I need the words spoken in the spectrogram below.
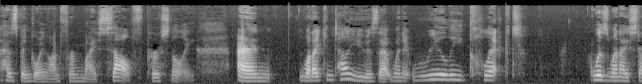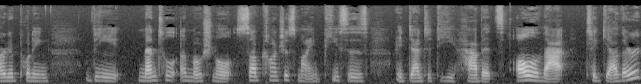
has been going on for myself personally. And what I can tell you is that when it really clicked was when I started putting the mental, emotional, subconscious mind pieces, identity, habits, all of that together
